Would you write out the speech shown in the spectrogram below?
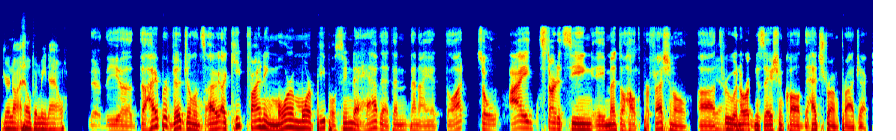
you're not helping me now. Yeah, the uh, the hypervigilance. I, I keep finding more and more people seem to have that than than I had thought. So I started seeing a mental health professional uh, Yeah. through an organization called the Headstrong Project.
